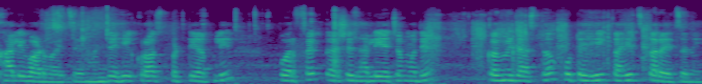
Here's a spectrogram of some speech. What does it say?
खाली वाढवायचं आहे म्हणजे ही क्रॉस पट्टी आपली परफेक्ट अशी झाली. याच्यामध्ये कमी जास्त कुठेही काहीच करायचं नाही.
